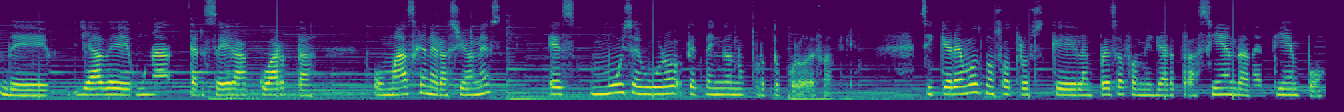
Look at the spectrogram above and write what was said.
de ya de una tercera, cuarta o más generaciones, es muy seguro que tengan un protocolo de familia. Si queremos nosotros que la empresa familiar trascienda en el tiempo,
